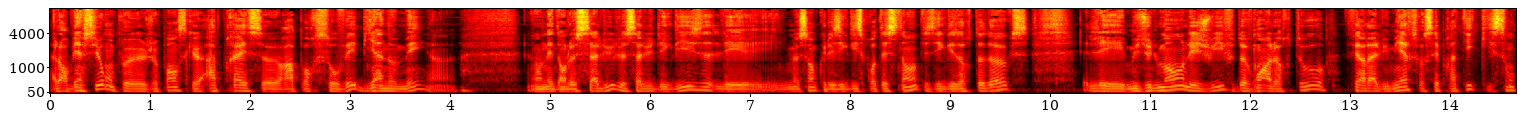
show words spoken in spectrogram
Alors bien sûr, on peut, je pense qu'après ce rapport sauvé, bien nommé, hein, On est dans le salut, le salut de l'Église. Les, il me semble que les églises protestantes, les églises orthodoxes, les musulmans, les juifs devront à leur tour faire la lumière sur ces pratiques qui sont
